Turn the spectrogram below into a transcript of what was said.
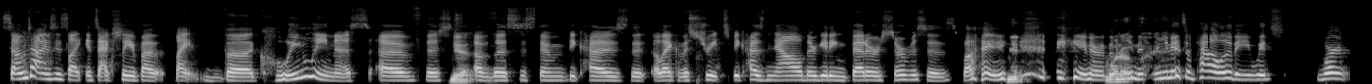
sometimes it's like it's actually about like the cleanliness of this yeah. of the system because the like the streets because now they're getting better services by yeah. you know the mun- municipality which weren't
